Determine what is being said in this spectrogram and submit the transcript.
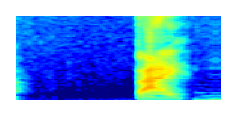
Bye.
